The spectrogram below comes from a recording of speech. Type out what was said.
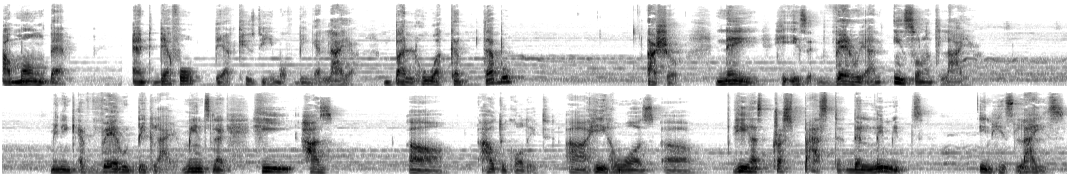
among them, and therefore they accused him of being a liar. بل هو كذب Ashur. Nay, he is very an insolent liar. Meaning a very big liar. Means like he has uh how to call it? Uh he was uh he has trespassed the limits in his lies.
